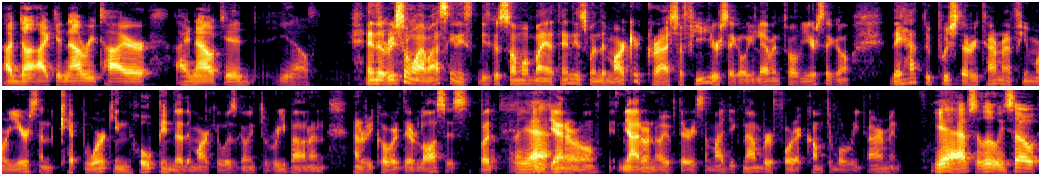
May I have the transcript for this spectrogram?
I've done. I could now retire. I now could, you know, and the reason why I'm asking is because some of my attendees, when the market crashed a few years ago, 11, 12 years ago, they had to push their retirement a few more years and kept working, hoping that the market was going to rebound and, and recover their losses. But oh, yeah. in general, I don't know if there is a magic number for a comfortable retirement. Yeah, absolutely. So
